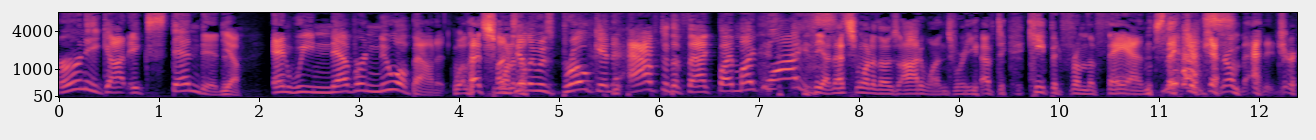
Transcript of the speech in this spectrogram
Ernie got extended. Yeah. And we never knew about it. Well, that's one of until the- it was broken after the fact by Mike Wise. Yeah, that's one of those odd ones where you have to keep it from the fans that your general manager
